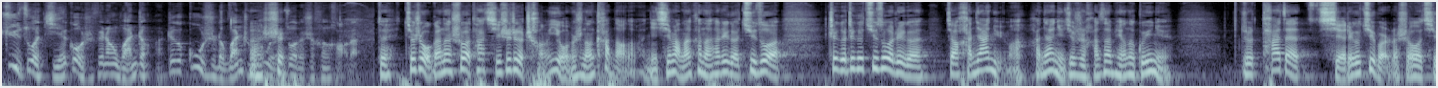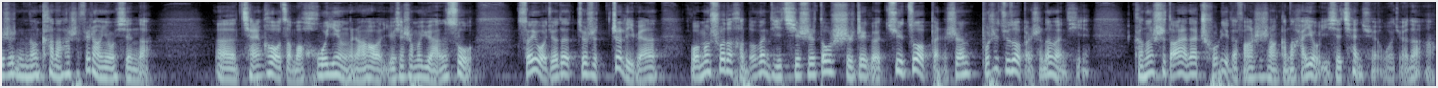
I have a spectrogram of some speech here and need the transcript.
剧作结构是非常完整的，这个故事的完成度啊是也做的是很好的。对，就是我刚才说的，它其实这个诚意我们是能看到的嘛。你起码能看到它这个剧作，这个这个剧作这个叫韩家女嘛，韩家女就是韩三平的闺女，就是他在写这个剧本的时候，其实你能看到他是非常用心的。呃，前后怎么呼应，然后有些什么元素，所以我觉得就是这里边我们说的很多问题，其实都是这个剧作本身，不是剧作本身的问题，可能是导演在处理的方式上可能还有一些欠缺，我觉得啊，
